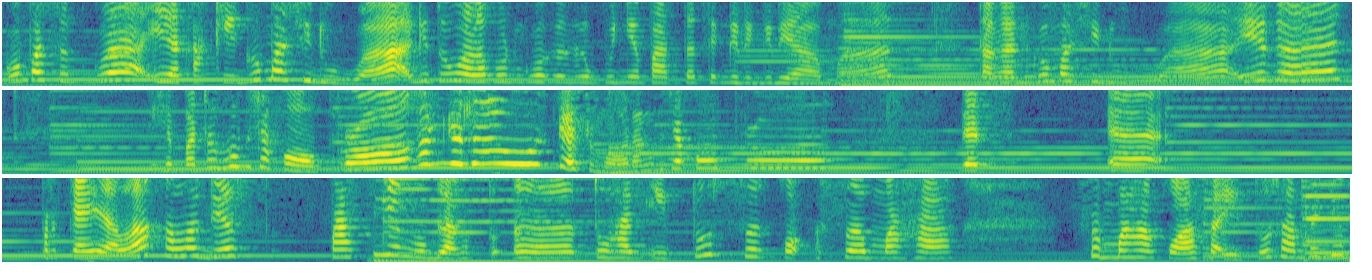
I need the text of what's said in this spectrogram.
Gue maksud gue ya kaki gue masih dua gitu walaupun gue kagak punya pantat yang gede-gede amat tangan gue masih dua iya kan? Siapa tahu gue bisa koprol kan gak tahu nggak semua orang bisa koprol. Dan eh, percayalah kalau dia pasti yang gue bilang eh, Tuhan itu seko- semaha semaha kuasa itu sampai dia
